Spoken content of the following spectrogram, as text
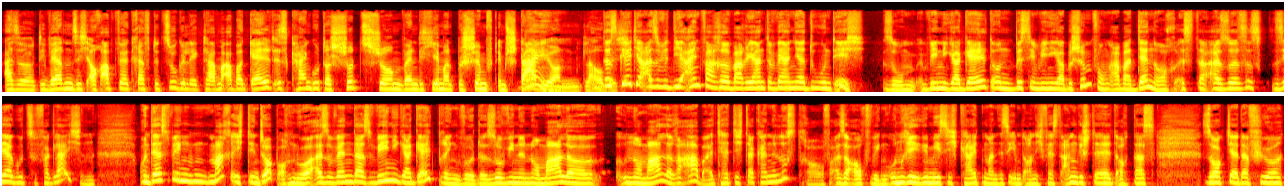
also die werden sich auch Abwehrkräfte zugelegt haben, aber Geld ist kein guter Schutzschirm, wenn dich jemand beschimpft im Stadion, glaube ich. Das gilt ja, also die einfache Variante wären ja du und ich so weniger Geld und ein bisschen weniger Beschimpfung, aber dennoch ist da, also es ist sehr gut zu vergleichen. Und deswegen mache ich den Job auch nur. Also wenn das weniger Geld bringen würde, so wie eine normale, normalere Arbeit, hätte ich da keine Lust drauf. Also auch wegen Unregelmäßigkeiten, man ist eben auch nicht fest angestellt, auch das sorgt ja dafür.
